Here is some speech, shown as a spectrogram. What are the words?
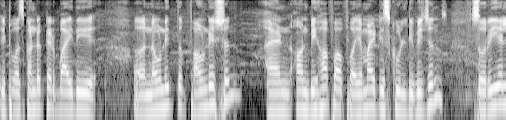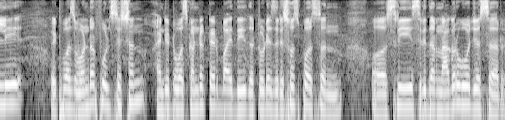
it was conducted by the uh, Navnit Foundation and on behalf of uh, MIT School Division. So really, it was wonderful session and it was conducted by the, the today's resource person uh, Sri Sridhar Nagargoje sir.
